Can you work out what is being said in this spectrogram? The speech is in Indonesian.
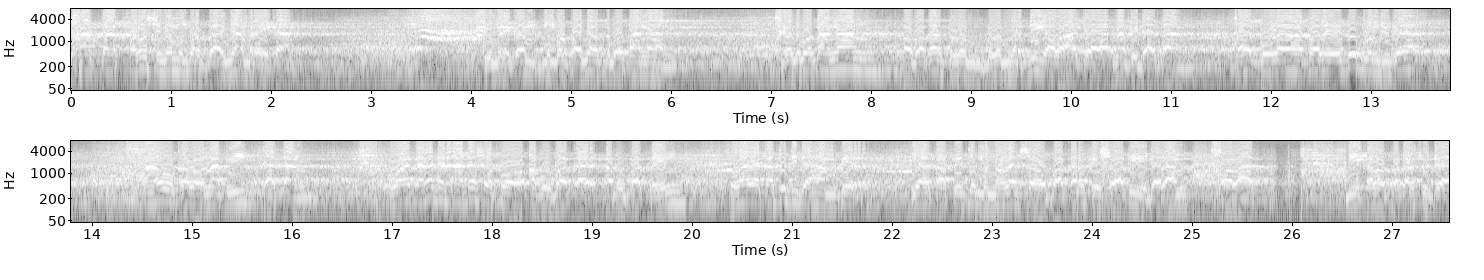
Hatta terus sehingga memperbanyak mereka. Jadi mereka memperbanyak tepuk tangan. Sekarang tepuk tangan, Abu Bakar belum belum ngerti kalau ada Nabi datang. Saya bola balik itu belum juga tahu kalau Nabi datang. Wah karena dan ada sopo Abu Bakar Abu Bakrin layak itu tidak hampir ya tapi itu menoleh Abu Bakar visuati di dalam sholat. Jadi kalau Bakar sudah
